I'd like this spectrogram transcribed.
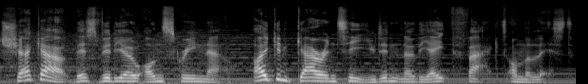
check out this video on screen now. I can guarantee you didn't know the eighth fact on the list.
